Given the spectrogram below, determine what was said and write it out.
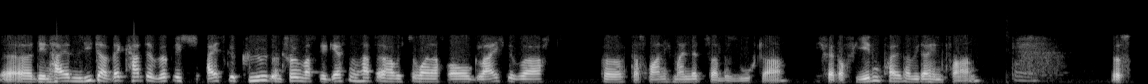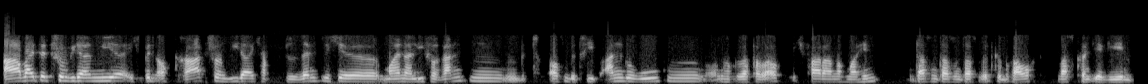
äh, den halben Liter weg hatte, wirklich eisgekühlt und schön was gegessen hatte, habe ich zu meiner Frau gleich gesagt, äh, das war nicht mein letzter Besuch da. Ich werde auf jeden Fall da wieder hinfahren. Toll. Das arbeitet schon wieder in mir. Ich bin auch gerade schon wieder, ich habe sämtliche meiner Lieferanten aus dem Betrieb angerufen und habe gesagt, pass auf, ich fahre da nochmal hin. Das und das und das wird gebraucht. Was könnt ihr geben?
